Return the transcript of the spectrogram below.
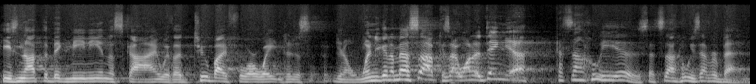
He's not the big meanie in the sky with a two by four waiting to just, you know, when are you going to mess up because I want to ding you. That's not who He is. That's not who He's ever been.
